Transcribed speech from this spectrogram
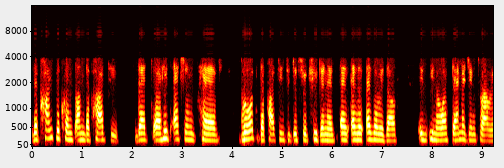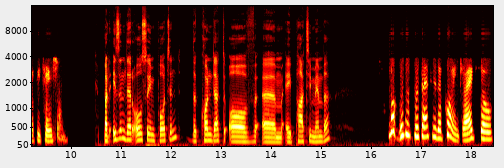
the consequence on the party that uh, his actions have brought the party into disrepute and as, as, as, a, as a result is, you know, was damaging to our reputation. But isn't that also important, the conduct of um, a party member? Look, this is precisely the point, right? So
